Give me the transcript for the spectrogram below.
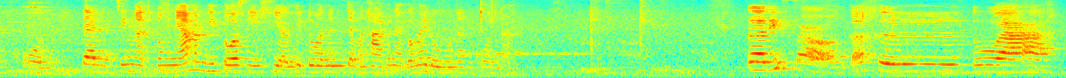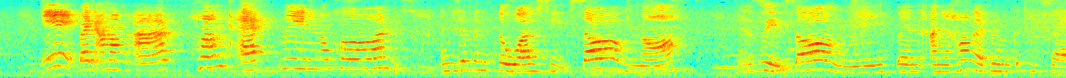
ทุกคน แต่จริงๆอะตรงเนี้ยมันมีตัวสีเขียวอยู่ตัวหนึ่งแต่มันหายไปไหนก็ไม่รู้นะทุกคนนะตัวที่สองก็คือตัว นี่เป็น Among Us ห้องแอดมินทุกคน อันนี้จะเป็นตัวสีส้มเนาะ สีส้มมีเป็นอันนี้ห้องแอดมินมันก็จะใช้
